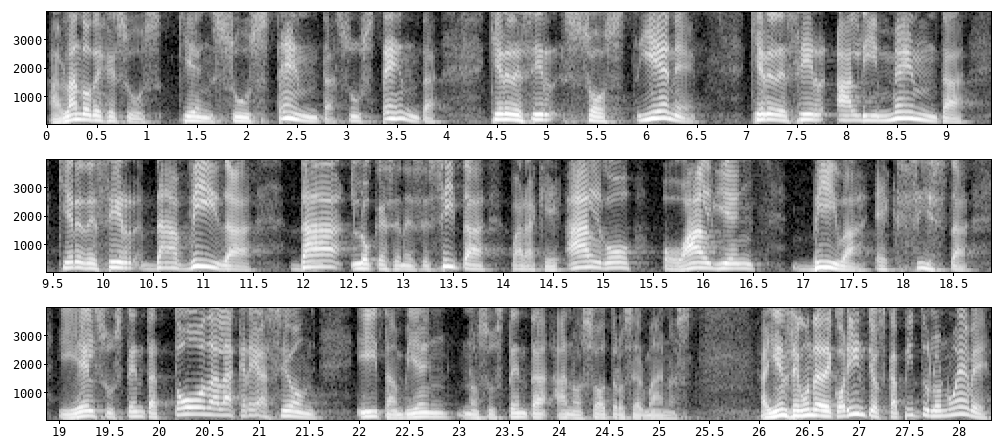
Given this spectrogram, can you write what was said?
Hablando de Jesús, quien sustenta, sustenta, quiere decir sostiene, quiere decir alimenta, quiere decir da vida, da lo que se necesita para que algo o alguien viva, exista. Y Él sustenta toda la creación y también nos sustenta a nosotros, hermanos. Ahí en 2 de Corintios capítulo 9,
